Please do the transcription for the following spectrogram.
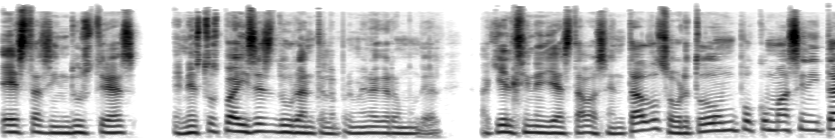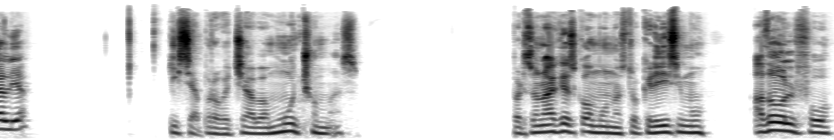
estas industrias en estos países durante la Primera Guerra Mundial. Aquí el cine ya estaba sentado, sobre todo un poco más en Italia, y se aprovechaba mucho más. Personajes como nuestro queridísimo Adolfo,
